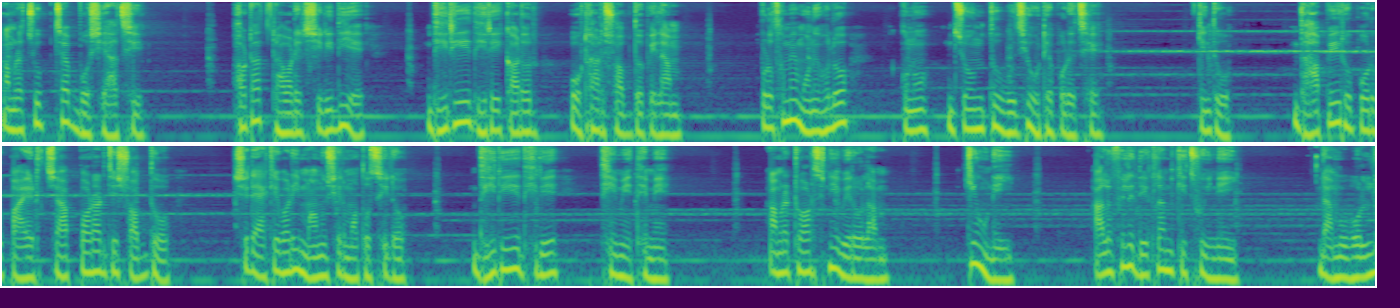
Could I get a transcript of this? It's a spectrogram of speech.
আমরা চুপচাপ বসে আছি। হঠাৎ টাওয়ারের সিঁড়ি দিয়ে ধীরে ধীরে কারোর ওঠার শব্দ পেলাম। প্রথমে মনে হলো কোনো জন্তু বুঝি উঠে পড়েছে। কিন্তু ধাপের ওপর পায়ের চাপ পড়ার যে শব্দ, সেটা একেবারেই মানুষের মতো ছিল। ধীরে ধীরে থেমে থেমে আমরা টর্চ নিয়ে বেরোলাম। কেউ নেই। আলো ফেলে দেখলাম কিছুই নেই। ডাম্বু বলল,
